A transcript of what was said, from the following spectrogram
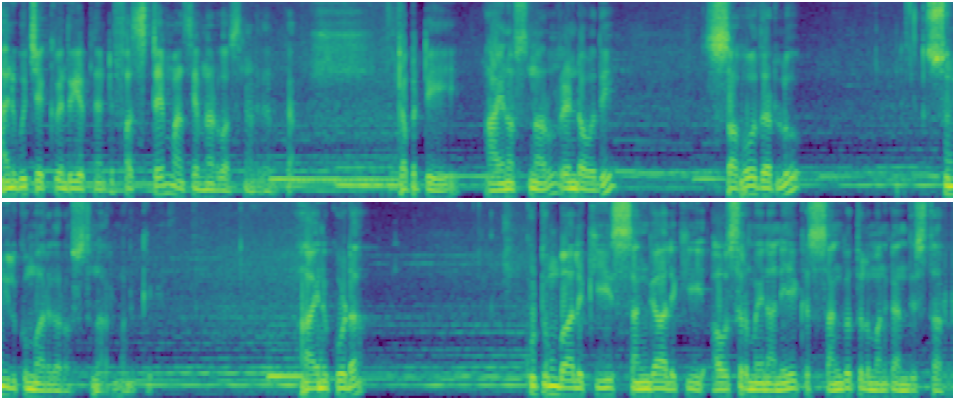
ఆయన గురించి ఎక్కువ ఎందుకు చెప్తుందంటే ఫస్ట్ టైం మన సెమినార్కి వస్తున్నాడు కనుక కాబట్టి ఆయన వస్తున్నారు. రెండవది సహోదరులు సునీల్ కుమార్ గారు వస్తున్నారు మనకి. ఆయన కూడా కుటుంబాలకి సంఘాలకి అవసరమైన అనేక సంగతులు మనకు అందిస్తారు.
